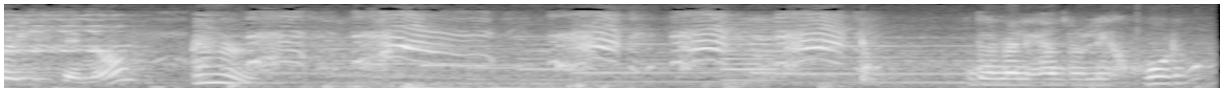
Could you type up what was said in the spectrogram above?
Lo hice, ¿no? Don Alejandro, le juro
